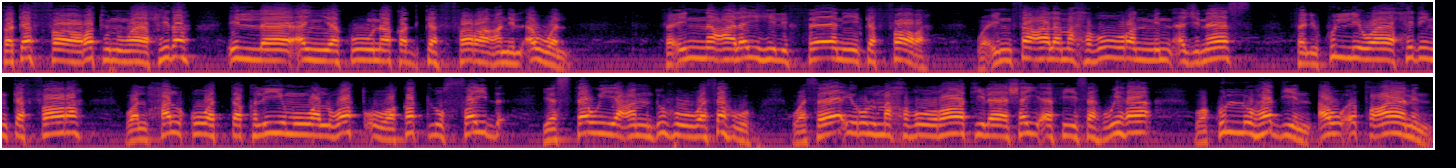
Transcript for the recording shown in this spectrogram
فكفارة واحدة إلا أن يكون قد كفر عن الأول. فإن عليه للثاني كفارة وإن فعل محظورا من أجناس فلكل واحد كفارة. والحلق والتقليم والوطء وقتل الصيد يستوي عمده وسهوه. وسائر المحظورات لا شيء في سهوها وكل هدي أو إطعام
